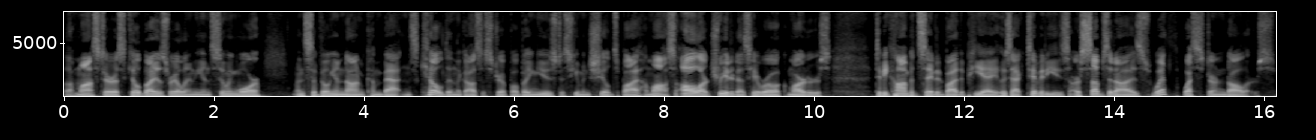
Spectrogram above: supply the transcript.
the Hamas terrorists killed by Israel in the ensuing war, and civilian non combatants killed in the Gaza Strip while being used as human shields by Hamas. All are treated as heroic martyrs to be compensated by the PA, whose activities are subsidized with Western dollars.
